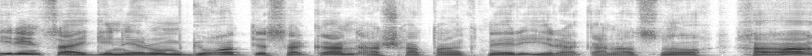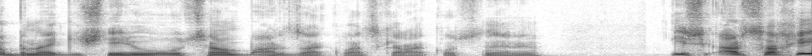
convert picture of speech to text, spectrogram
իրենց այգիներում գյուղատնտեսական աշխատանքներ իրականացնող խաղաղ բնակիչների ուղությամբ արձակված կրակոցները, իսկ Արցախի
